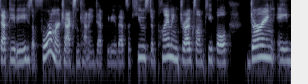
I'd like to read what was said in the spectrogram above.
deputy. He's a former Jackson County deputy that's accused of planting drugs on people during a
